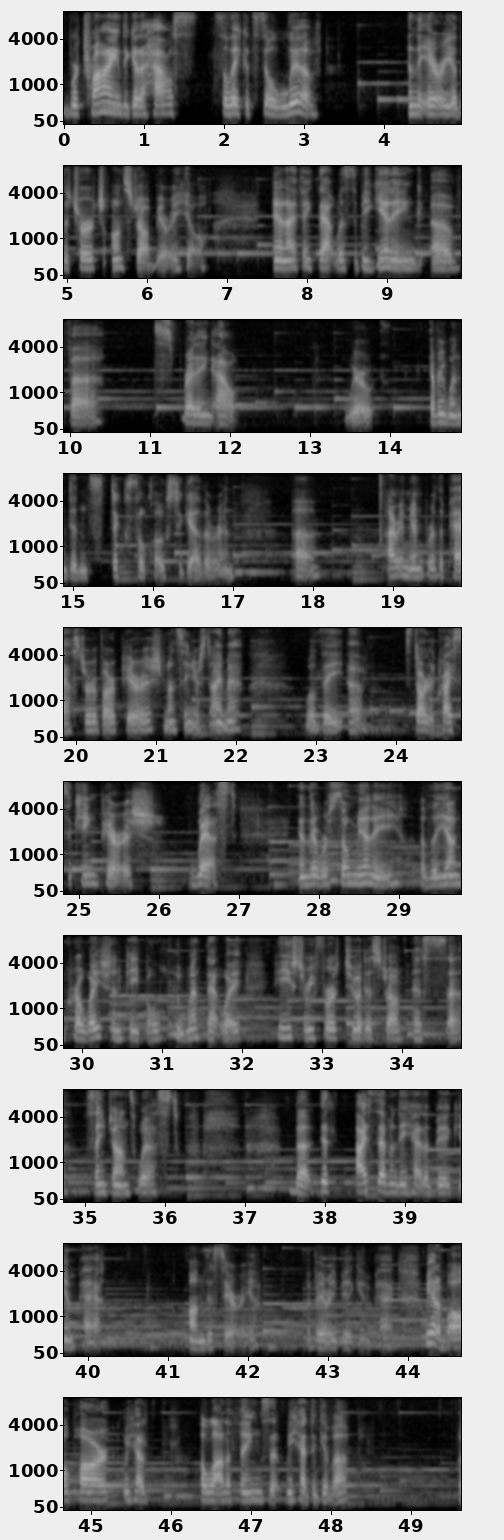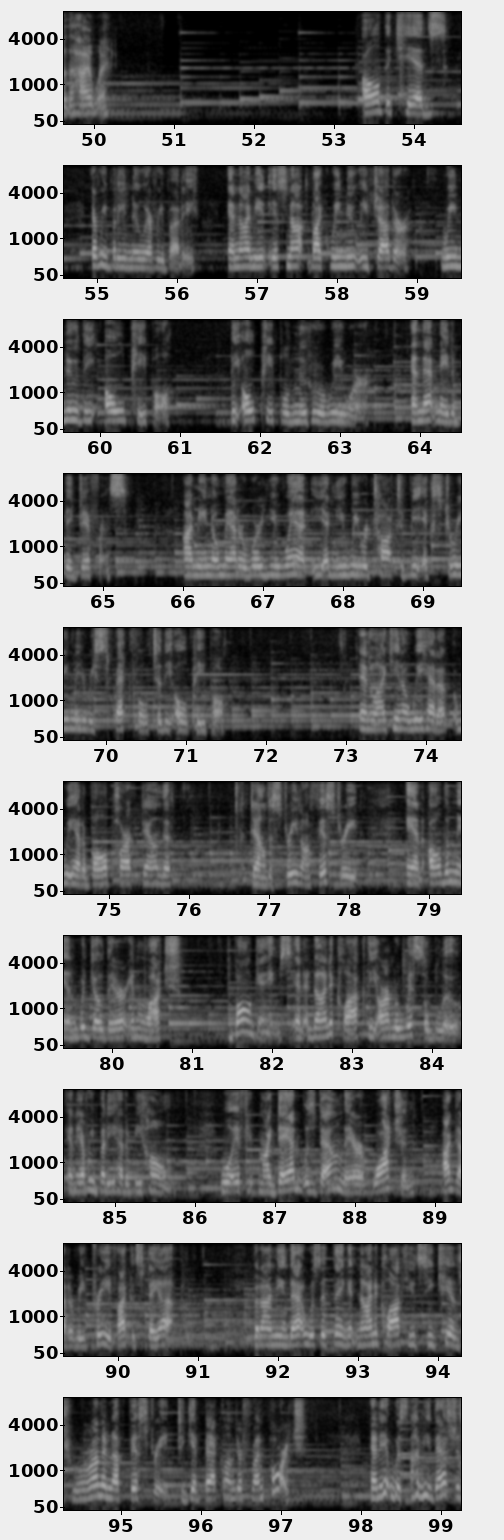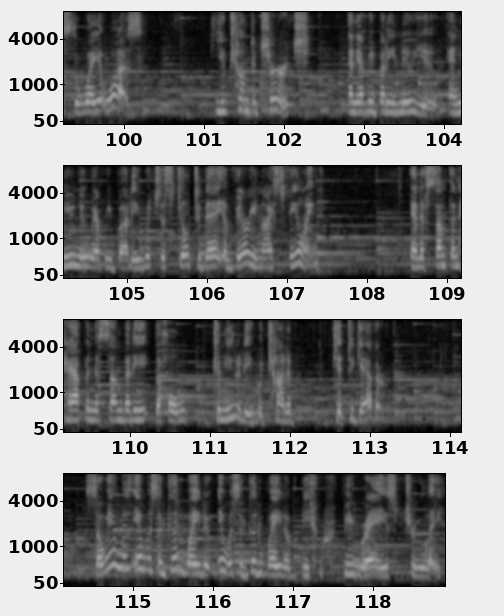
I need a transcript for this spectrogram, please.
were trying to get a house so they could still live in the area of the church on Strawberry Hill. And I think that was the beginning of uh, spreading out where everyone didn't stick so close together. And uh, I remember the pastor of our parish, Monsignor Steinmack, well, they uh, started Christ the King Parish West. And there were so many of the young Croatian people who went that way, he used to refer to it as, as uh, St. John's West. But it, I-70 had a big impact on this area, a very big impact. We had a ballpark, we had a lot of things that we had to give up for the highway all the kids, everybody knew everybody. And I mean, it's not like we knew each other. We knew the old people. The old people knew who we were. And that made a big difference. I mean, no matter where you went, and you, we were taught to be extremely respectful to the old people. And like, you know, we had a we had a ballpark down the down the street on Fifth Street, and all the men would go there and watch ball games. And at nine o'clock, the Armour whistle blew, and everybody had to be home. Well, if my dad was down there watching, I got a reprieve. I could stay up. But I mean, that was the thing. At nine o'clock, you'd see kids running up Fifth Street to get back on their front porch. And it was, I mean, that's just the way it was. You come to church and everybody knew you and you knew everybody, which is still today a very nice feeling. And if something happened to somebody, the whole community would kind of get together. So it was it was a good way to it was a good way to be be raised truly.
